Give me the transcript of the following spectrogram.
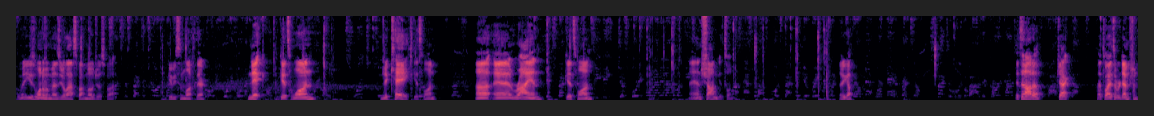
I'm going to use one of them as your last spot mojo spot. Give you some luck there. Nick gets one. Nick K gets one. Uh, and Ryan gets one. And Sean gets one. There you go. It's an auto, Jack. That's why it's a redemption.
